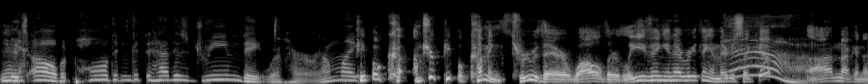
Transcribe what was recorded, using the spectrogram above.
Yeah. It's oh, but Paul didn't get to have his dream date with her. And I'm like, people co- i'm sure people coming through there while they're leaving and everything and they're just like yeah. i'm not gonna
